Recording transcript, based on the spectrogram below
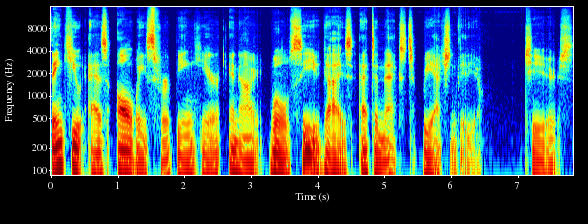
thank you as always for being here and I will see you guys at the next reaction video. Cheers.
